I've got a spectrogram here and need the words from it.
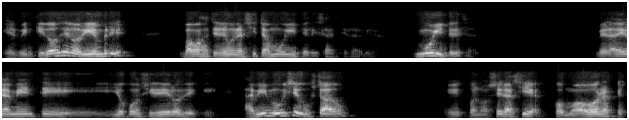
El 22 de noviembre vamos a tener una cita muy interesante, la vida. Muy interesante. Verdaderamente yo considero de que a mí me hubiese gustado eh, conocer así, como ahora que,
